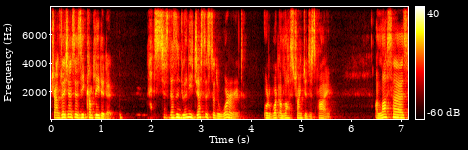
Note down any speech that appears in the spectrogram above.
Translation says he completed it. That just doesn't do any justice to the word or what Allah is trying to describe. Allah says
